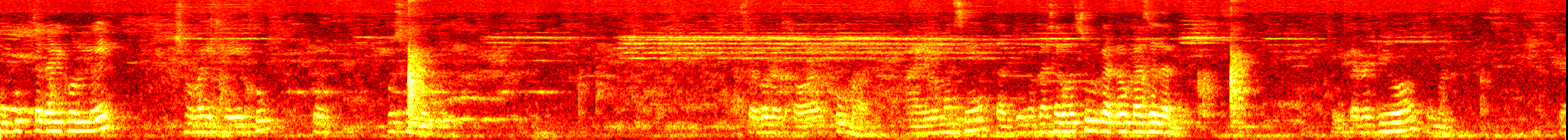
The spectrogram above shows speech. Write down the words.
মুকুব তরকারি করলে সবাই খেয়ে খুব পছন্দ করে। কাঁচা কলা খাওয়া খুব ভালো। আয়রন আছে, তার জন্য কাঁচা কলা চুল কাটাও কাজে লাগে। চুল কাটা দিয়েও তোমার একটা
